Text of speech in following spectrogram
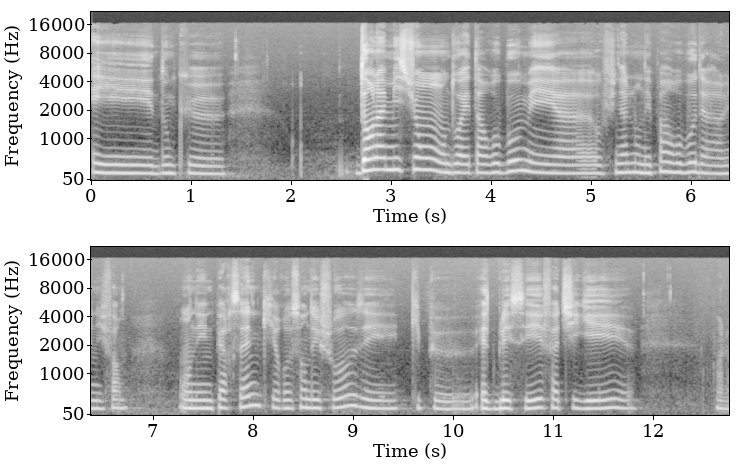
Et donc euh, dans la mission, on doit être un robot, mais euh, au final, on n'est pas un robot derrière l'uniforme. On est une personne qui ressent des choses et qui peut être blessée, fatiguée. euh, voilà.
